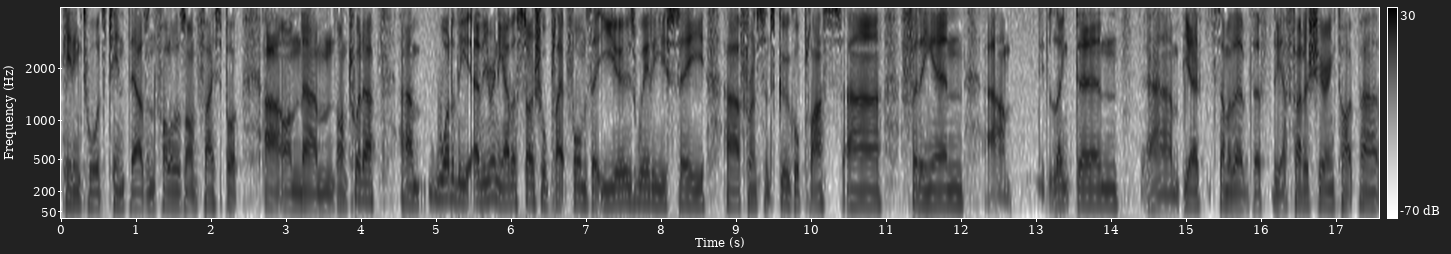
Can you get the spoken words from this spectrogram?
heading towards ten thousand followers on Facebook, uh, on um, on Twitter. Um, what are the are there any other social platforms that you use? Where do you see, uh, for instance, Google Plus uh, fitting in? LinkedIn, um, yeah, some of the the, the uh, photo sharing type, uh,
